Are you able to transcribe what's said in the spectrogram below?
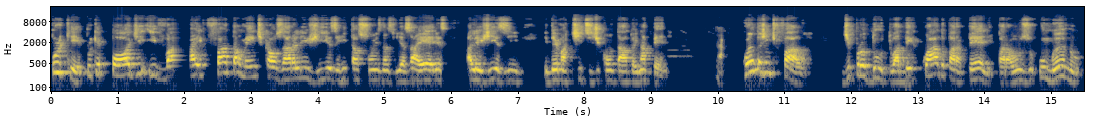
Por quê? Porque pode e vai fatalmente causar alergias, irritações nas vias aéreas, alergias e, e dermatites de contato aí na pele. Tá. Quando a gente fala de produto adequado para a pele, para uso humano,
